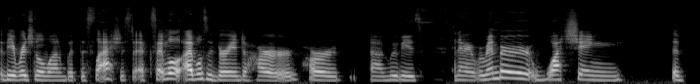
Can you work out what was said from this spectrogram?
the original one with the slasher stuff. Because I'm I'm also very into horror horror uh, movies, and I remember watching the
